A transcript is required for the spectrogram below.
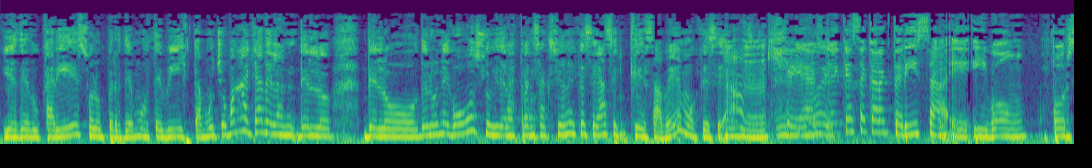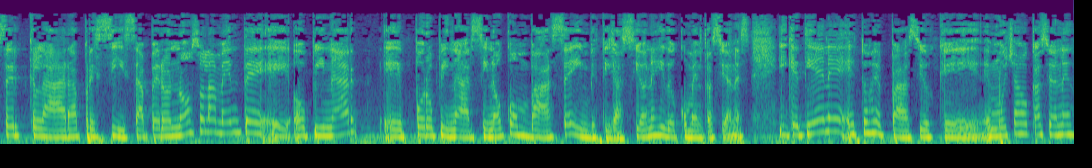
y es de educar y eso lo perdemos de vista, mucho más allá de, la, de, lo, de, lo, de los negocios y de las transacciones que se hacen, que sabemos que se hacen. Sí, usted que se caracteriza, eh, Ivonne, por ser clara, precisa, pero no solamente eh, opinar eh, por opinar, sino con base, investigaciones y documentaciones. Y que tiene estos espacios que en muchas ocasiones,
